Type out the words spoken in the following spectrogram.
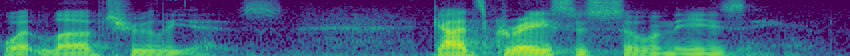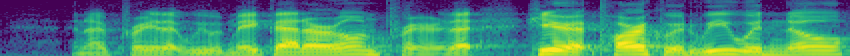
what love truly is. God's grace is so amazing. And I pray that we would make that our own prayer, that here at Parkwood we would know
